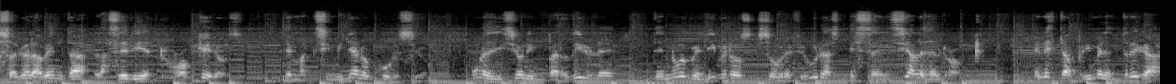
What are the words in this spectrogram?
salió a la venta la serie Rockeros de Maximiliano Curcio, una edición imperdible de nueve libros sobre figuras esenciales del rock. En esta primera entrega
